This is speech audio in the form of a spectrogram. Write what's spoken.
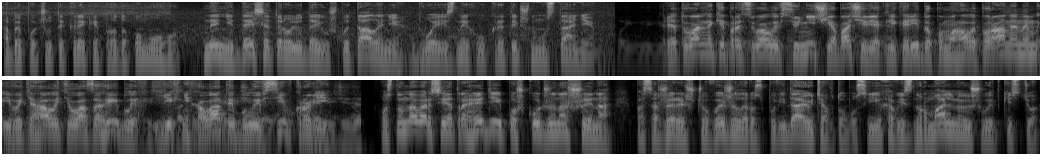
аби почути крики про допомогу. Нині десятеро людей ушпиталені, двоє із них у критичному стані. Рятувальники працювали всю ніч. Я бачив, як лікарі допомагали пораненим і витягали тіла загиблих. Їхні халати були всі в крові. Основна версія трагедії пошкоджена шина. Пасажири, що вижили, розповідають, автобус їхав із нормальною швидкістю.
